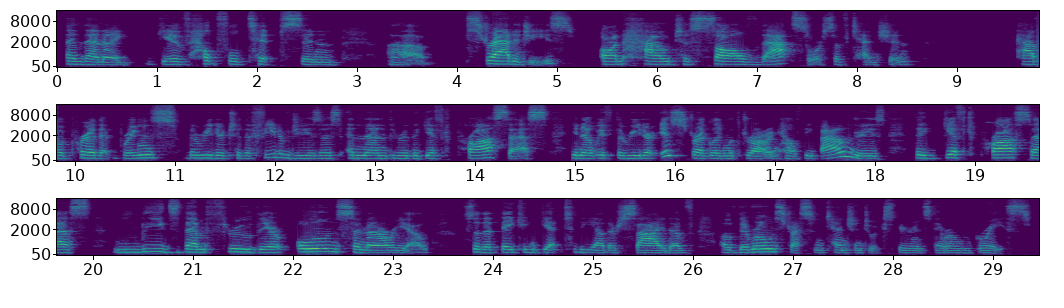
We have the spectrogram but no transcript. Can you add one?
And then I give helpful tips and uh, strategies on how to solve that source of tension have a prayer that brings the reader to the feet of Jesus and then through the gift process you know if the reader is struggling with drawing healthy boundaries the gift process leads them through their own scenario so that they can get to the other side of of their own stress and tension to experience their own grace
